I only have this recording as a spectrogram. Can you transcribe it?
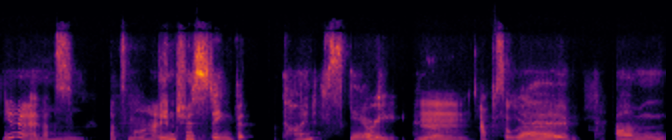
yeah that's Mm. that's mine interesting, but kind of scary. yeah Mm, absolutely Yeah. Um,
